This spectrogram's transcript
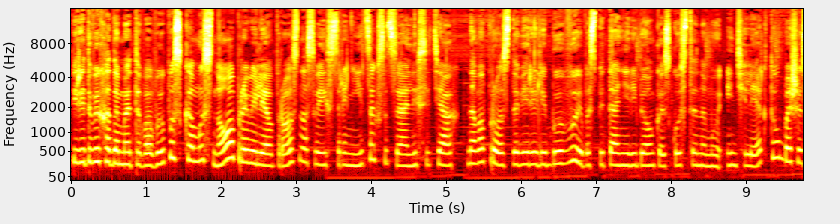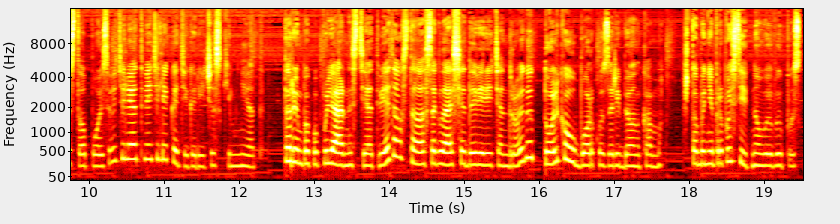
Перед выходом этого выпуска мы снова провели опрос на своих страницах в социальных сетях. На вопрос, доверили бы вы воспитание ребенка искусственному интеллекту, большинство пользователей ответили категорическим нет. Вторым по популярности ответом стало согласие доверить андроиду только уборку за ребенком. Чтобы не пропустить новый выпуск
